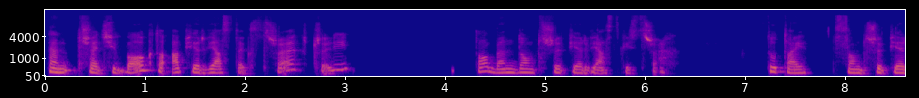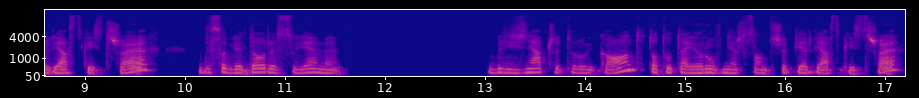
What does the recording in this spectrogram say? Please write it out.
Ten trzeci bok to a pierwiastek z 3, czyli to będą trzy pierwiastki z 3. Tutaj są trzy pierwiastki z 3. Gdy sobie dorysujemy bliźniaczy trójkąt, to tutaj również są trzy pierwiastki z 3.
